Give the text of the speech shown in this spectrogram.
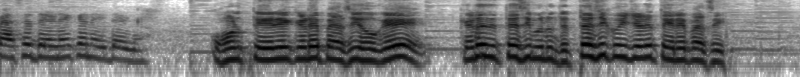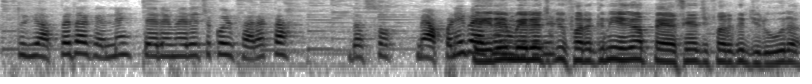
ਪੈਸੇ ਦੇਣੇ ਕਿ ਨਹੀਂ ਦੇਣੇ? ਹੁਣ ਤੇਰੇ ਕਿਹੜੇ ਪੈਸੇ ਹੋ ਗਏ? ਕਿਹੜੇ ਦਿੱਤੇ ਸੀ? ਮੈਨੂੰ ਦਿੱਤੇ ਸੀ ਕੋਈ ਜਿਹੜੇ ਤੇਰੇ ਪੈਸੇ? ਤੁਸੀਂ ਆਪੇ ਤਾਂ ਕਹਿੰਦੇ ਤੇਰੇ ਮੇਰੇ 'ਚ ਕੋਈ ਫ਼ਰਕ ਆ? ਦੱਸੋ ਮੈਂ ਆਪਣੇ ਪੈਸੇ ਤੇਰੇ ਮੇਰੇ 'ਚ ਕੋਈ ਫ਼ਰਕ ਨਹੀਂ ਹੈਗਾ? ਪੈਸਿਆਂ 'ਚ ਫ਼ਰਕ ਜ਼ਰੂਰ ਆ।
